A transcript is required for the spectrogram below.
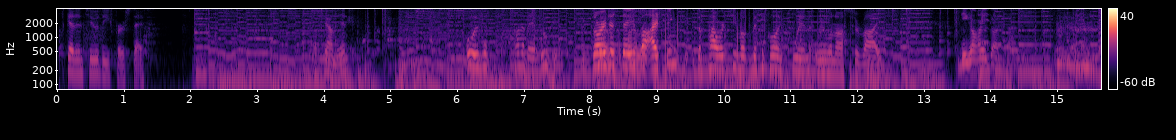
let's get into the first day. Okay, I'm in. Oh, there's a ton of bamboo here. Sorry to say, but I think the power team of Mythical and Quinn, we will not survive. They already got diamonds.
